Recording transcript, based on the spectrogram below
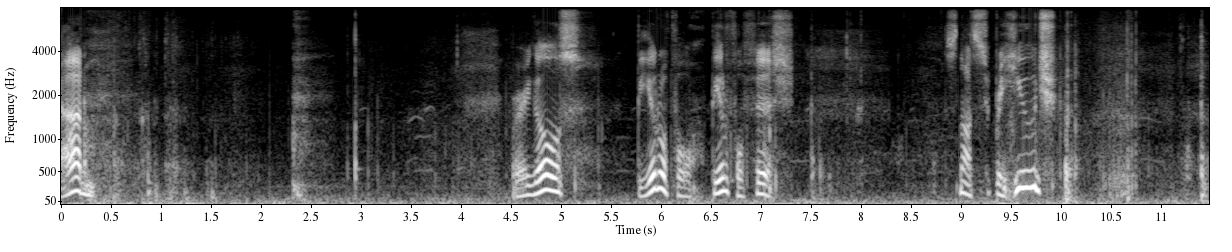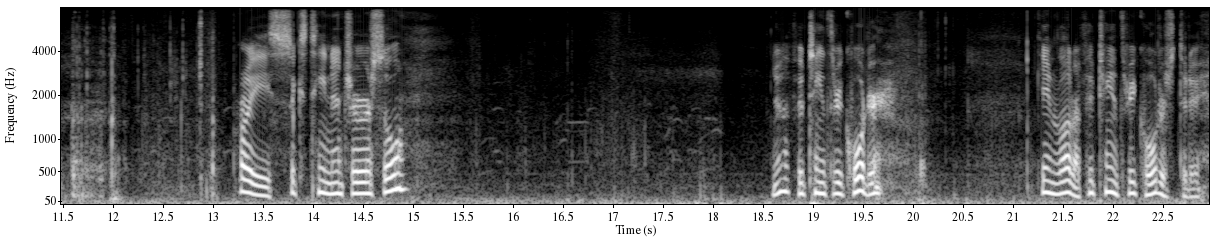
Got him. There he goes. Beautiful, beautiful fish. It's not super huge. Probably 16 inch or so. Yeah, 15 three quarter. Getting a lot of 15 three quarters today.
